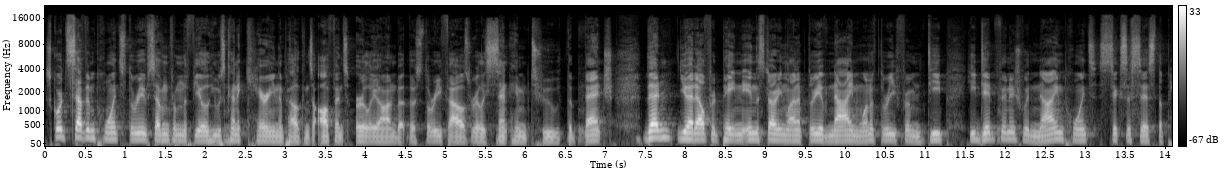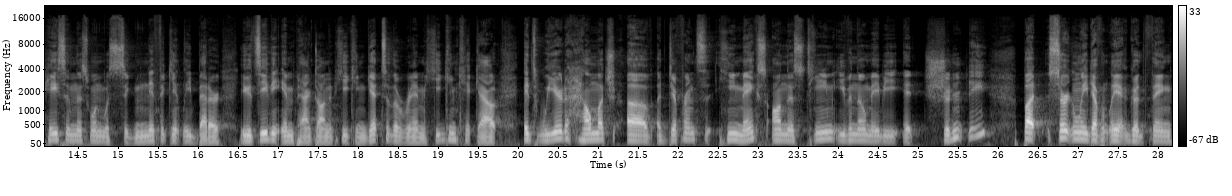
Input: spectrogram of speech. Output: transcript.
Scored seven points, three of seven from the field. He was kind of carrying the Pelicans offense early on, but those three fouls really sent him to the bench. Then you had Elfrid Payton in the starting lineup, three of nine, one of three from deep. He did finish with nine points, six assists. The pace in this one was significantly better. You could see the impact on it. He can get to the rim, he can kick out. It's weird how much of a difference he makes on this team, even though maybe it shouldn't be but certainly definitely a good thing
